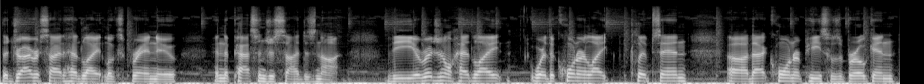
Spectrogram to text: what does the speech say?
the driver side headlight looks brand new and the passenger side does not. The original headlight where the corner light clips in, uh, that corner piece was broken.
